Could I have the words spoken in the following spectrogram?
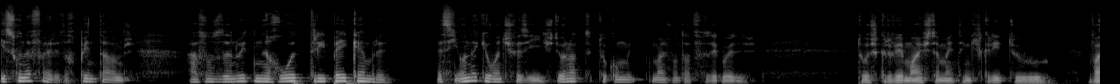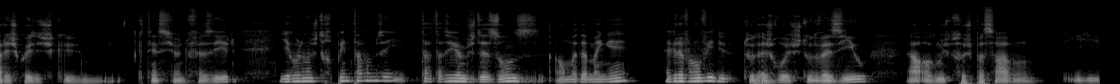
e segunda-feira, de repente estávamos às 11 da noite na rua, tripei câmara. Assim, onde é que eu antes fazia isto? Eu não estou com muito mais vontade de fazer coisas. Estou a escrever mais também, tenho escrito várias coisas que, que tenciono fazer. E agora nós de repente estávamos aí, tá, tá, estivemos das 11 à 1 da manhã a gravar um vídeo. Tudo, as ruas tudo vazio, algumas pessoas passavam e.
